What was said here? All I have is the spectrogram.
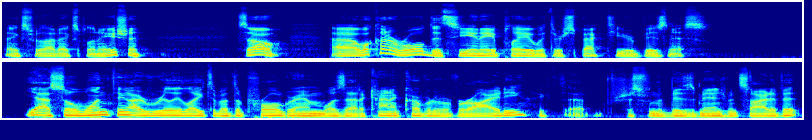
thanks for that explanation. So, uh, what kind of role did CNA play with respect to your business? Yeah, so one thing I really liked about the program was that it kind of covered a variety, uh, just from the business management side of it.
